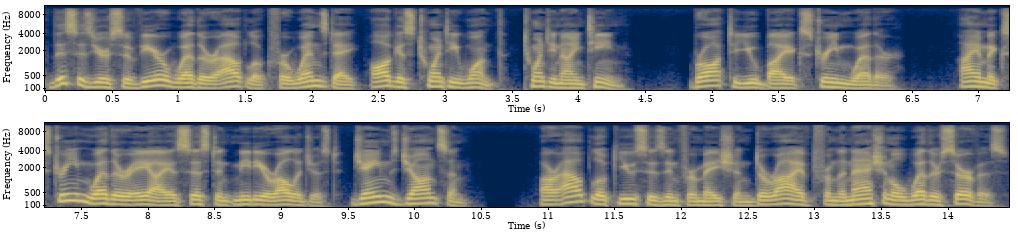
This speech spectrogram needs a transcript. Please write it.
This is your severe weather outlook for Wednesday, August 21, 2019. Brought to you by Extreme Weather. I am Extreme Weather AI Assistant Meteorologist James Johnson. Our outlook uses information derived from the National Weather Service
